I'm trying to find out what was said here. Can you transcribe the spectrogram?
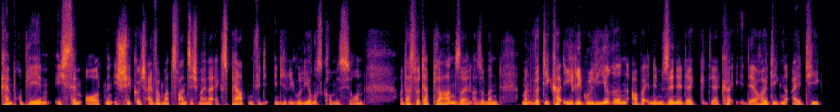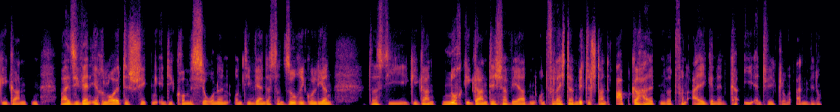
kein Problem. Ich, Sam Altman, ich schicke euch einfach mal 20 meiner Experten die, in die Regulierungskommission. Und das wird der Plan sein. Also man, man wird die KI regulieren, aber in dem Sinne der, der, KI, der heutigen IT-Giganten, weil sie werden ihre Leute schicken in die Kommissionen und die werden das dann so regulieren, dass die Giganten noch gigantischer werden und vielleicht der Mittelstand abgehalten wird von eigenen KI-Entwicklung, Anwendung.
